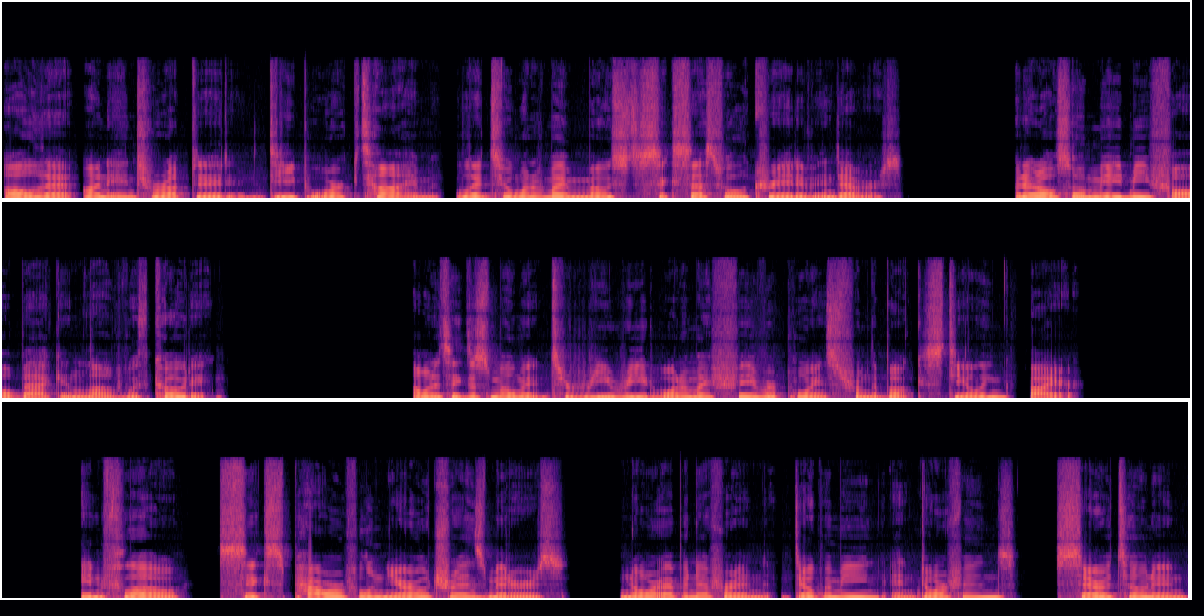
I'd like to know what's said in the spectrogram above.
All that uninterrupted, deep work time led to one of my most successful creative endeavors but it also made me fall back in love with coding. I want to take this moment to reread one of my favorite points from the book Stealing Fire. In flow, six powerful neurotransmitters norepinephrine, dopamine, endorphins, serotonin,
